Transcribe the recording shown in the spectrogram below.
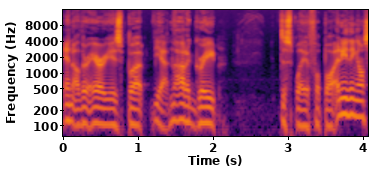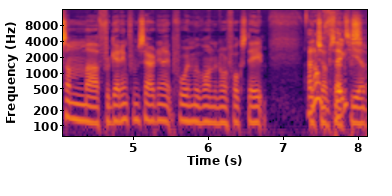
in other areas. But yeah, not a great display of football. Anything else I'm uh, forgetting from Saturday night before we move on to Norfolk State? I don't think so.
